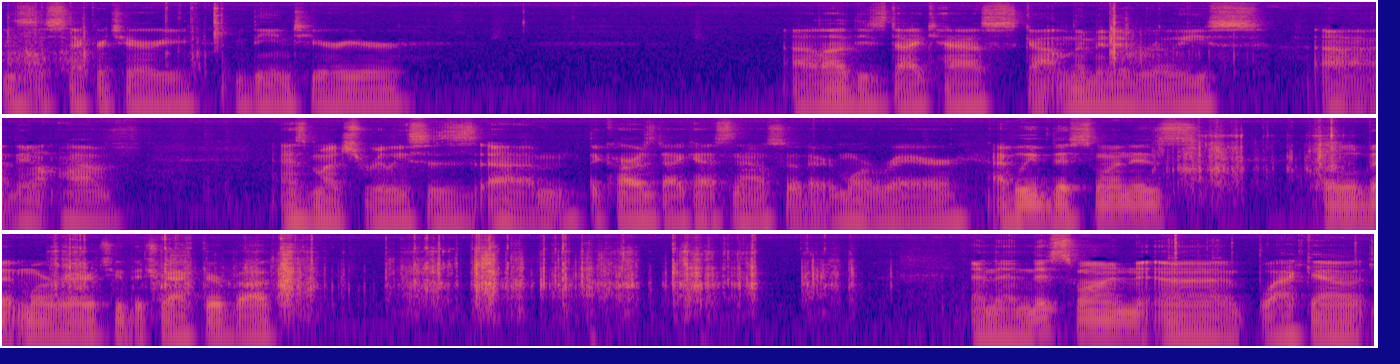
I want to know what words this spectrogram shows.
This is the Secretary of the Interior. A lot of these diecasts got limited release. Uh, they don't have as much release as um, the Cars diecast now, so they're more rare. I believe this one is a little bit more rare to the Tractor Buck. And then this one, uh, Blackout,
